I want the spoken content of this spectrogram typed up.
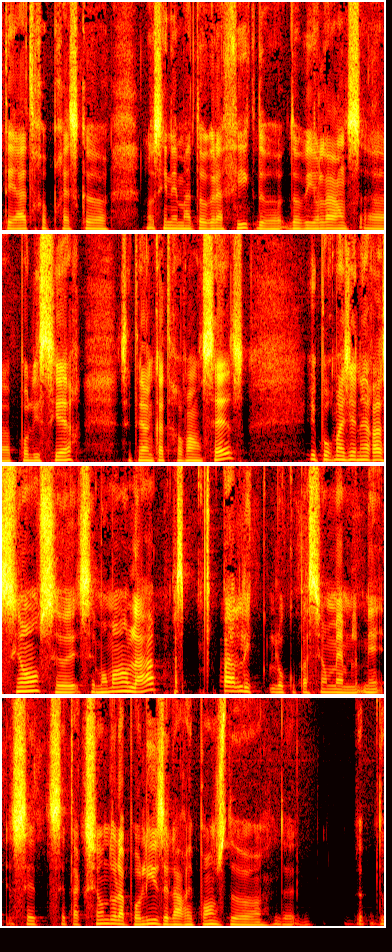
théâtre presque cinématographique de, violence euh, policière. C'était en 96. Et pour ma génération, ce, ce moment-là, pas l'occupation même, mais cette, action de la police et la réponse de, de, de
